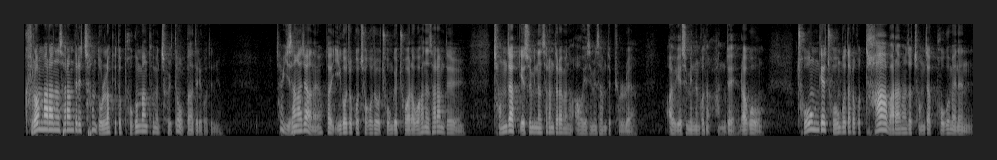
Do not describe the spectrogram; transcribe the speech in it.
그런 말하는 사람들이 참 놀랍게도 복음만큼은 절대 못 받아들이거든요. 참 이상하지 않아요? 다 이거 좋고 저거 좋고 좋은 게 좋아라고 하는 사람들 정작 예수 믿는 사람들 하면 아 예수 믿는 사람들 별로야. 아유 예수 믿는 거는 안 돼라고 좋은 게 좋은 거다라고 다 말하면서 정작 복음에는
